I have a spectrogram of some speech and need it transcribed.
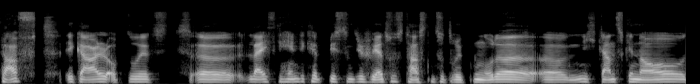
schafft, egal ob du jetzt äh, leicht gehandicapt bist und dir schwer tust, Tasten zu drücken oder äh, nicht ganz genau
